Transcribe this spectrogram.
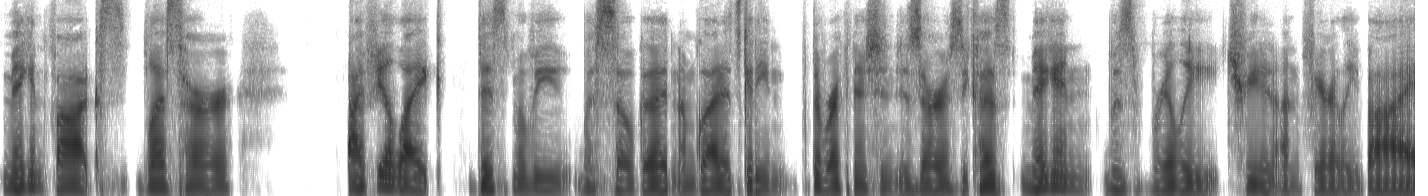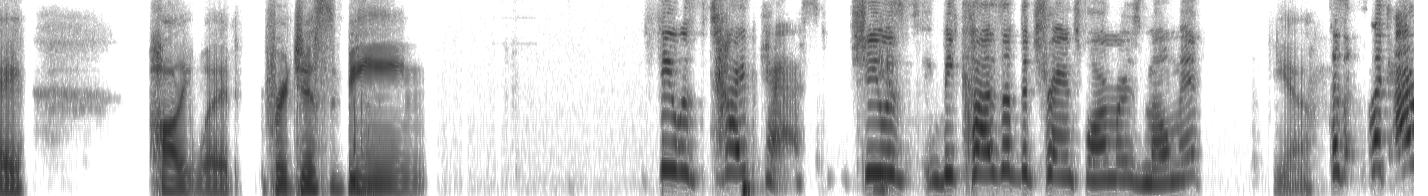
Megan Fox, bless her, I feel like this movie was so good. And I'm glad it's getting the recognition it deserves because Megan was really treated unfairly by Hollywood for just being She was typecast. She Yeah. was because of the Transformers moment. yeah. Because like I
